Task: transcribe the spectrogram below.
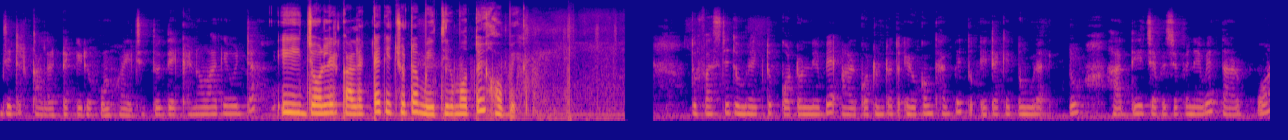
যেটার কালারটা কীরকম হয়েছে। তো দেখে নাও আগে ওইটা। এই জলের কালারটা কিছুটা মেথির মতোই হবে। তো ফার্স্টে তোমরা একটু কটন নেবে, আর কটনটা তো এরকম থাকবে, তো এটাকে তোমরা একটু হাত দিয়ে চেপে চেপে নেবে, তারপর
